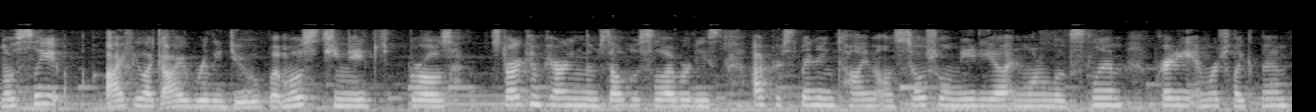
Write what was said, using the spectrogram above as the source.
Mostly, I feel like I really do, but most teenage girls start comparing themselves with celebrities after spending time on social media and want to look slim, pretty, and rich like them.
